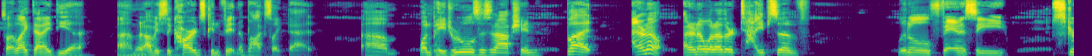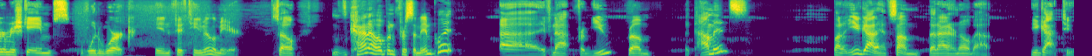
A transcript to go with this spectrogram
So I like that idea. Um, and obviously cards can fit in a box like that. Um, one page rules is an option, but I don't know. I don't know what other types of little fantasy skirmish games would work in 15 millimeter. So, kind of hoping for some input, uh, if not from you, from the comments. But you got to have something that I don't know about. You got to.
